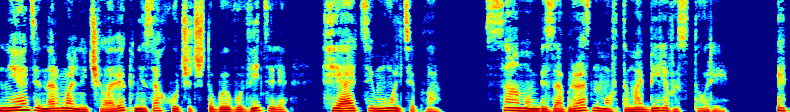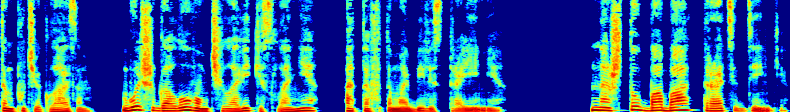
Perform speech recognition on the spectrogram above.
Ни один нормальный человек не захочет, чтобы его видели в Фиате Мультипла, самом безобразном автомобиле в истории. Этом пучеглазом, большеголовом человеке-слоне от автомобилестроения. На что баба тратит деньги?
